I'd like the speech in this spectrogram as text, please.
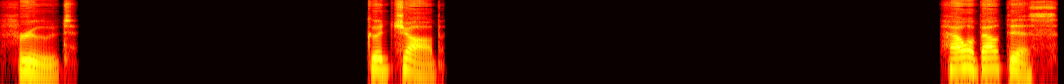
Fruit. Good job. How about this?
